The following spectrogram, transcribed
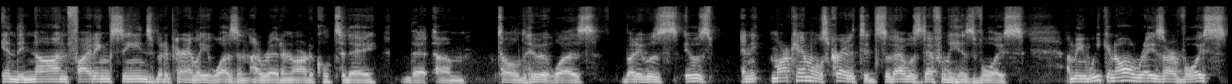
in the non-fighting scenes, but apparently it wasn't. I read an article today that um told who it was, but it was it was and Mark Hamill is credited, so that was definitely his voice. I mean, we can all raise our voice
